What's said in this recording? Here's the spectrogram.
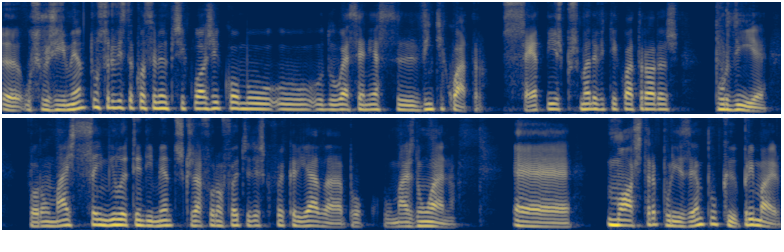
uh, o surgimento de um serviço de aconselhamento psicológico como o, o, o do SNS 24, 7 dias por semana, 24 horas por dia, foram mais de 100 mil atendimentos que já foram feitos desde que foi criada há pouco mais de um ano. Uh, mostra, por exemplo, que, primeiro,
